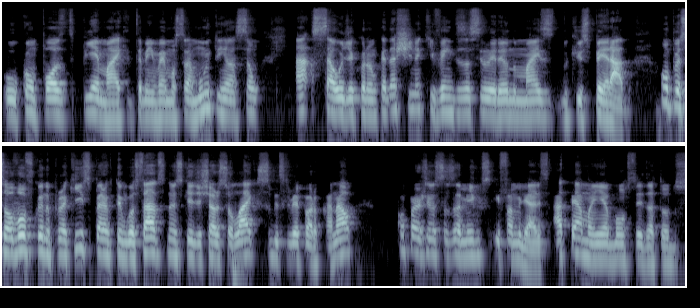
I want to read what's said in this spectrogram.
o Composite PMI, que também vai mostrar muito em relação à saúde econômica da China, que vem desacelerando mais do que o esperado. Bom, pessoal, vou ficando por aqui. Espero que tenham gostado. Não esqueça de deixar o seu like, subscrever para o canal, compartilhar com seus amigos e familiares. Até amanhã. Bons treinos a todos.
